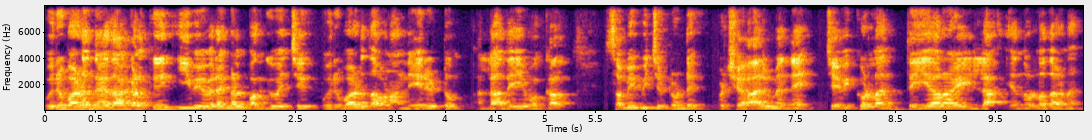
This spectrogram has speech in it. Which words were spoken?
ഒരുപാട് നേതാക്കൾക്ക് ഈ വിവരങ്ങൾ പങ്കുവെച്ച് ഒരുപാട് തവണ നേരിട്ടും അല്ലാതെയും ഒക്കെ സമീപിച്ചിട്ടുണ്ട്. പക്ഷെ ആരും എന്നെ ചെവിക്കൊള്ളാൻ തയ്യാറായില്ല എന്നുള്ളതാണ്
